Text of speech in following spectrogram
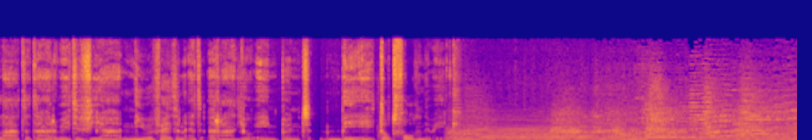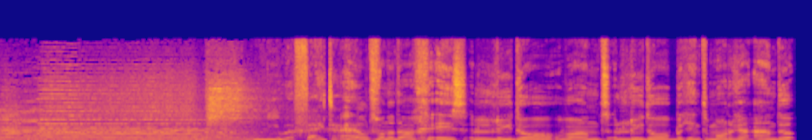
laat het haar weten via Nieuwe Feiten radio1.be. Tot volgende week. Nieuwe feiten. Held van de dag is Ludo, want Ludo begint morgen aan de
